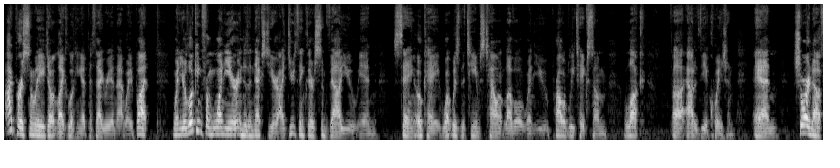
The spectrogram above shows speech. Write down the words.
I personally don't like looking at Pythagorean that way, but when you're looking from one year into the next year, I do think there's some value in saying, okay, what was the team's talent level when you probably take some luck uh, out of the equation? And sure enough,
